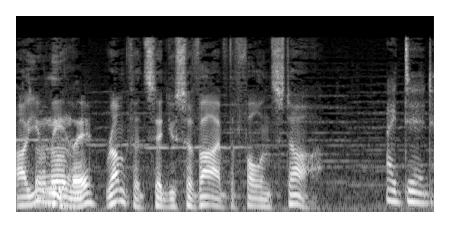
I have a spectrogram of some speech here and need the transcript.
Are you What's going on Leah? there? Rumford said you survived the fallen star. I did.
